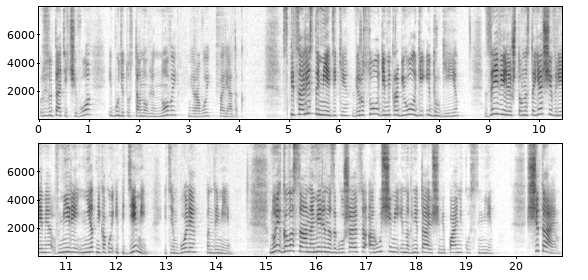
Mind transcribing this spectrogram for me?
в результате чего и будет установлен новый мировой порядок. Специалисты-медики, вирусологи, микробиологи и другие заявили, что в настоящее время в мире нет никакой эпидемии и тем более пандемии. Но их голоса намеренно заглушаются орущими и нагнетающими панику СМИ. Считаем,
